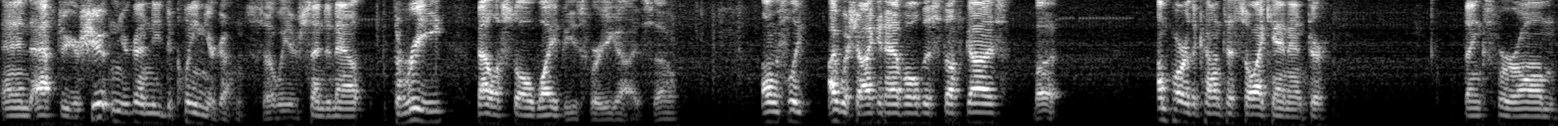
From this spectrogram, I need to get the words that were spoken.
And after you're shooting, you're going to need to clean your guns. So we are sending out three Ballistol wipies for you guys. So honestly, I wish I could have all this stuff, guys, but I'm part of the contest, so I can't enter. Thanks for um,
